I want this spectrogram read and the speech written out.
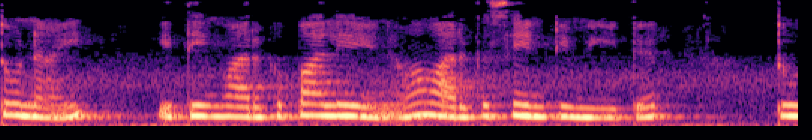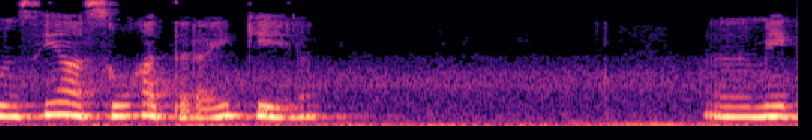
3යි ඉතින් වර්ගඵලය එනවා වර්ග සෙන්ටිමීටර් 384යි කියලා. මේක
